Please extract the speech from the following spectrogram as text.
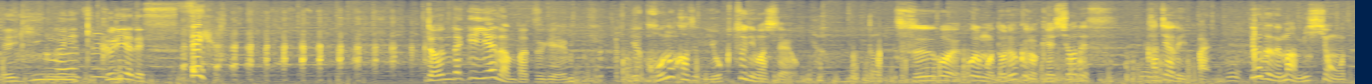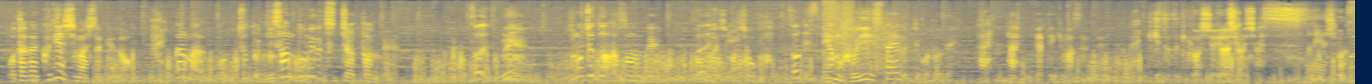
す。エギングにクリアです。どんだけ嫌なん罰ゲーム。いやこの風でよく釣りましたよすごい。これもう努力の結晶です。価値あるいっぱい、ということでまあミッションをお互いクリアしましたけど、ここからまあもうちょっと23投目で釣っちゃったんで。ねそうですえ。もうちょっと遊んで動画しましょうか。そうですでもフリースタイルということで、はい。はい、やっていきますんで、引き続きご視聴よろしくお願いします。お願いします。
